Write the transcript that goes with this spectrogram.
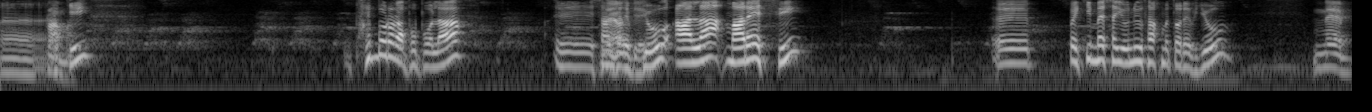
ε, Πράγμα. εκεί. Δεν μπορώ να πω πολλά ε, σαν Ναι, OK. review, αλλά μ' αρέσει. Ε, εκεί μέσα Ιουνίου θα έχουμε το review. Ναι,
